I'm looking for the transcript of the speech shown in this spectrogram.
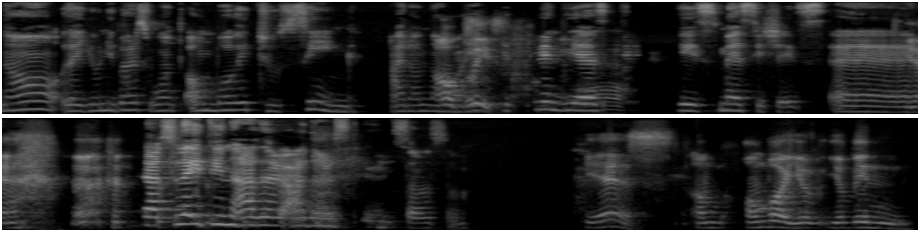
No, the universe want Envoy to sing. I don't know. Oh, please. Yes, Yeah. These messages. Uh, Yeah. Translating other other things also. yes. Um, Omboy, you you've been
